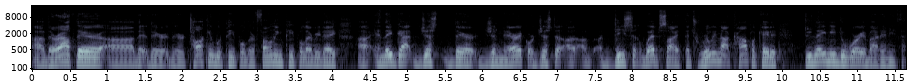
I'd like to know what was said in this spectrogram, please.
uh, they're out there, uh, they're, they're, they're, talking with people, they're phoning people every day, uh, and they've got just their generic or just a, a, a decent website that's really not complicated. Do they need to worry about anything?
